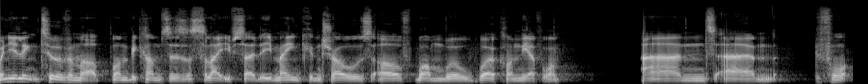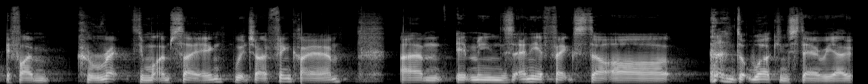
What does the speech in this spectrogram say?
When you link two of them up, one becomes as a slave, so the main controls of one will work on the other one. And um, if, if I'm correct in what I'm saying, which I think I am, um, it means any effects that are that work in stereo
